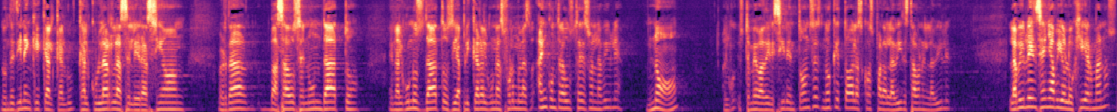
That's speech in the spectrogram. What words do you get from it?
donde tienen que calcular la aceleración, ¿verdad? Basados en un dato, en algunos datos y aplicar algunas fórmulas. ¿Ha encontrado usted eso en la Biblia? No. Usted me va a decir entonces, ¿no que todas las cosas para la vida estaban en la Biblia? La Biblia enseña biología, hermanos.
